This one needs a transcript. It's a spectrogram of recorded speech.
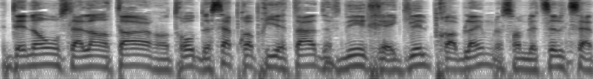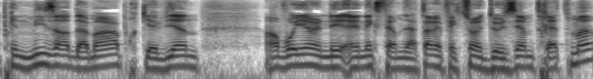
elle dénonce la lenteur, entre autres, de sa propriétaire de venir régler le problème. Me semble-t-il que ça a pris une mise en demeure pour qu'elle vienne envoyer un exterminateur effectuer un deuxième traitement.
